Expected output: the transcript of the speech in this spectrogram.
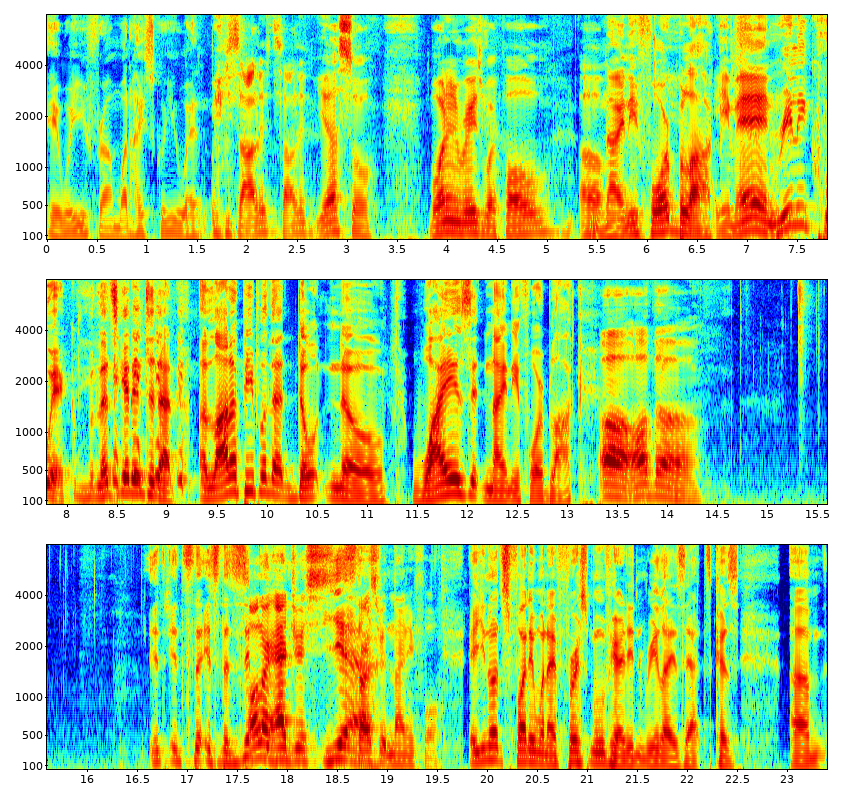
Hey, where you from? What high school you went? solid, solid. Yeah, so born and raised Waipahu. Um, 94 block. Amen. Really quick, let's get into that. a lot of people that don't know why is it 94 block? Uh, all the It, it's the it's the zip. all our address Yeah. starts with 94. And you know what's funny? When I first moved here, I didn't realize that because um,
